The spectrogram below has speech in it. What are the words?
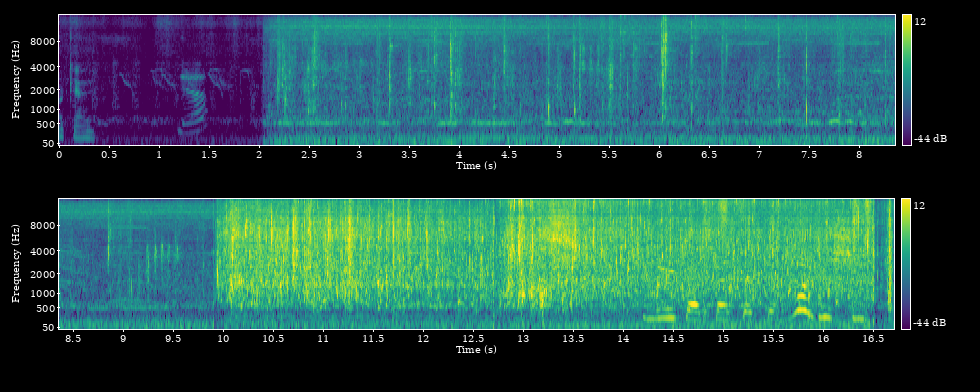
Okay. Yeah. That, that, that. What is she?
